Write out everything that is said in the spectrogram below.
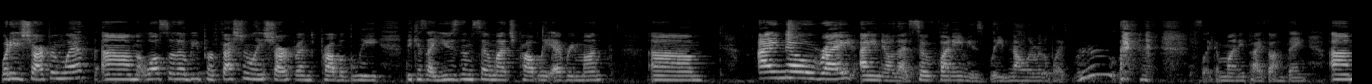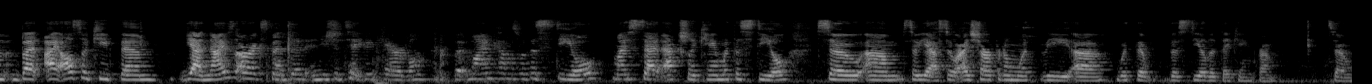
What do you sharpen with? Um, well, so they'll be professionally sharpened probably because I use them so much probably every month. Um, I know, right? I know that's so funny and he's bleeding all over the place. it's like a Monty Python thing. Um, but I also keep them, yeah, knives are expensive and you should take good care of them. But mine comes with a steel. My set actually came with a steel. So, um, so yeah, so I sharpen them with the, uh, with the, the steel that they came from. So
